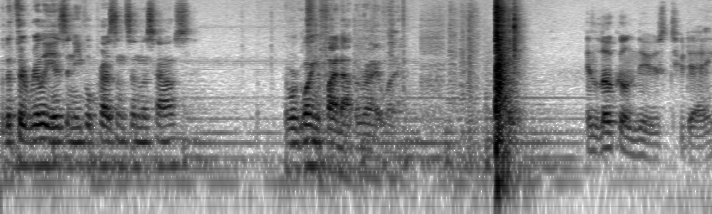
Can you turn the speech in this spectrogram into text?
but if there really is an evil presence in this house, then we're going to find out the right way. In local news today,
